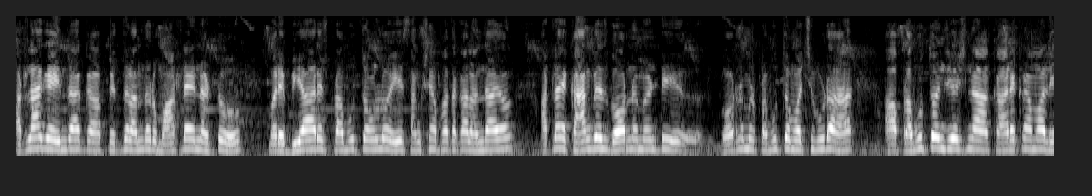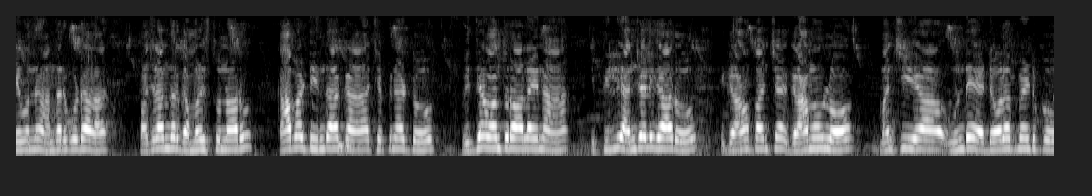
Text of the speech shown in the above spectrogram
అట్లాగే ఇందాక పెద్దలందరూ మాట్లాడినట్టు మరి బీఆర్ఎస్ ప్రభుత్వంలో ఏ సంక్షేమ పథకాలు అందాయో అట్లాగే కాంగ్రెస్ గవర్నమెంట్ గవర్నమెంట్ ప్రభుత్వం వచ్చి కూడా ఆ ప్రభుత్వం చేసిన కార్యక్రమాలు ఏమున్నాయో అందరూ కూడా ప్రజలందరూ గమనిస్తున్నారు. కాబట్టి ఇందాక చెప్పినట్టు విద్యావంతురాలైన ఈ పిల్లి అంజలి గారు ఈ గ్రామ పంచాయతీ గ్రామంలో మంచి ఉండే డెవలప్మెంట్కు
